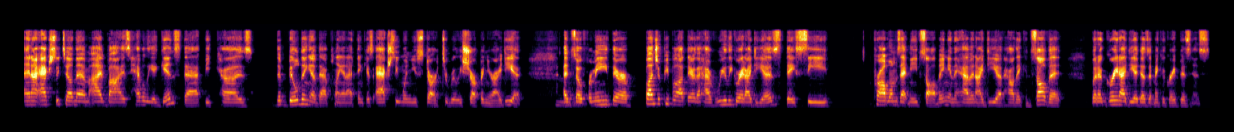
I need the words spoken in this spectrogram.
And I actually tell them I advise heavily against that because the building of that plan, I think, is actually when you start to really sharpen your idea. Mm-hmm. And so for me, there are a bunch of people out there that have really great ideas. They see problems that need solving and they have an idea of how they can solve it. But a great idea doesn't make a great business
